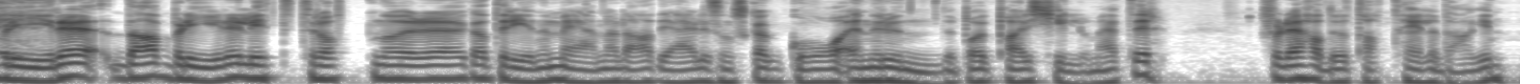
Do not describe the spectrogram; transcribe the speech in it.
blir, det, da blir det litt trått når Katrine mener da at jeg liksom skal gå en runde på et par kilometer. For det hadde jo tatt hele dagen.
